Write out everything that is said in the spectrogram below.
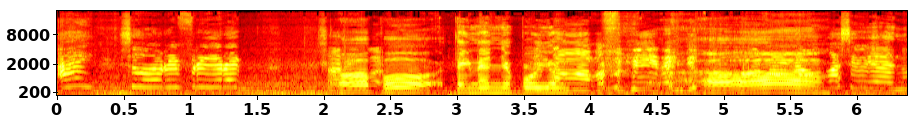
Ay, sorry, free ride. Sorry po. opo tingnan nyo po yung Ito nga ako free ride. Oo. Ko kasi ano.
